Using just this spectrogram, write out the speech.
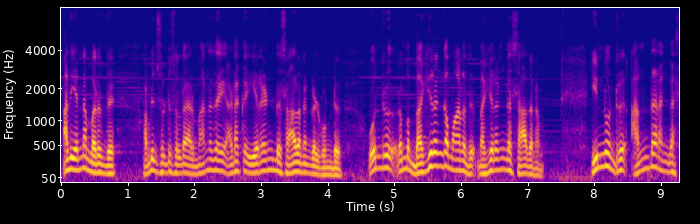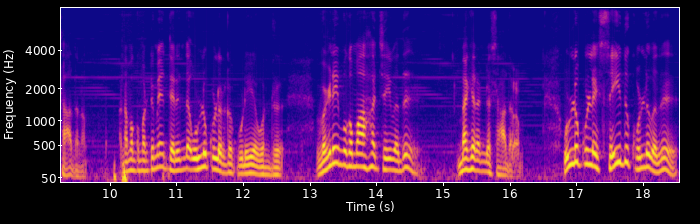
அது என்ன மருந்து? அப்படின்னு சொல்லிட்டு சொல்கிறார் மனதை அடக்க இரண்டு சாதனங்கள் உண்டு. ஒன்று ரொம்ப பகிரங்கமானது பகிரங்க சாதனம். இன்னொன்று அந்தரங்க சாதனம். நமக்கு மட்டுமே தெரிந்த உள்ளுக்குள்ளே இருக்கக்கூடிய ஒன்று. வெளிமுகமாக செய்வது பகிரங்க சாதனம். உள்ளுக்குள்ளே செய்து கொள்ளுவது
